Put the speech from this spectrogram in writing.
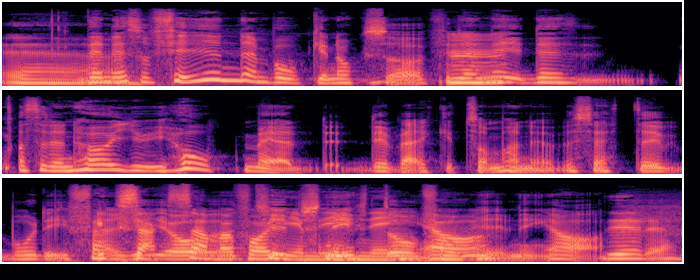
Eh. Den är så fin den boken boken också. För mm. den, är, den, alltså den hör ju ihop med det verket som han översätter både i färg Exakt, och samma typsnitt och formgivning. Ja, Det är det.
